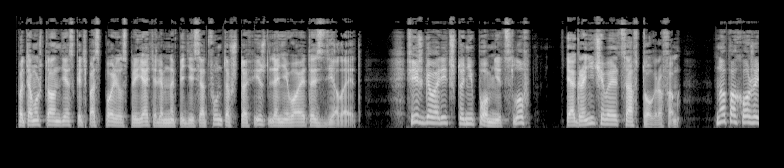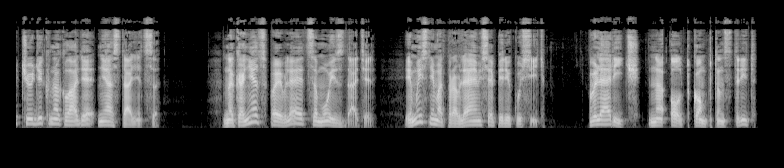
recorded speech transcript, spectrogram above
потому что он, дескать, поспорил с приятелем на 50 фунтов, что Фиш для него это сделает. Фиш говорит, что не помнит слов и ограничивается автографом, но, похоже, чудик в накладе не останется. Наконец появляется мой издатель и мы с ним отправляемся перекусить. В Ля Рич на Олд Комптон-стрит,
